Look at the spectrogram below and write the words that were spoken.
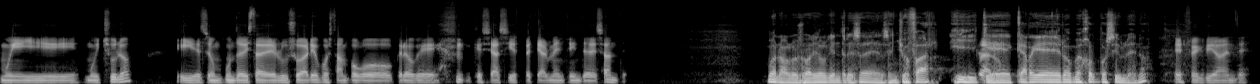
muy, muy chulo y desde un punto de vista del usuario pues tampoco creo que sea así especialmente interesante. Bueno, al usuario lo que interesa es enchufar y que cargue lo mejor posible, ¿no? Efectivamente.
